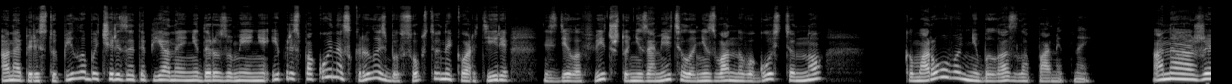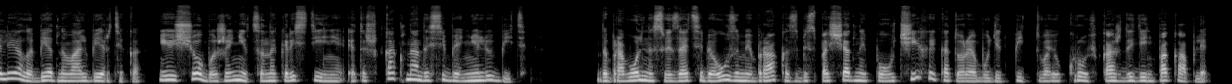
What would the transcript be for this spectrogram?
она переступила бы через это пьяное недоразумение и преспокойно скрылась бы в собственной квартире, сделав вид, что не заметила незваного гостя, но Комарова не была злопамятной. Она жалела бедного Альбертика, еще бы жениться на Кристине, это ж как надо себя не любить. Добровольно связать себя узами брака с беспощадной паучихой, которая будет пить твою кровь каждый день по капле.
